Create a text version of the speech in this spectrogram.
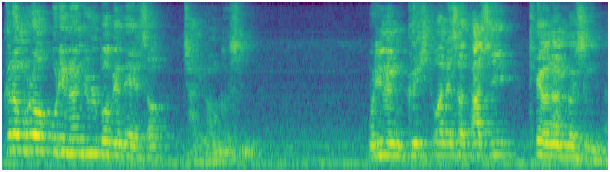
그러므로 우리는 율법에 대해서 자유한 것입니다. 우리는 그리스도 안에서 다시 태어난 것입니다.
